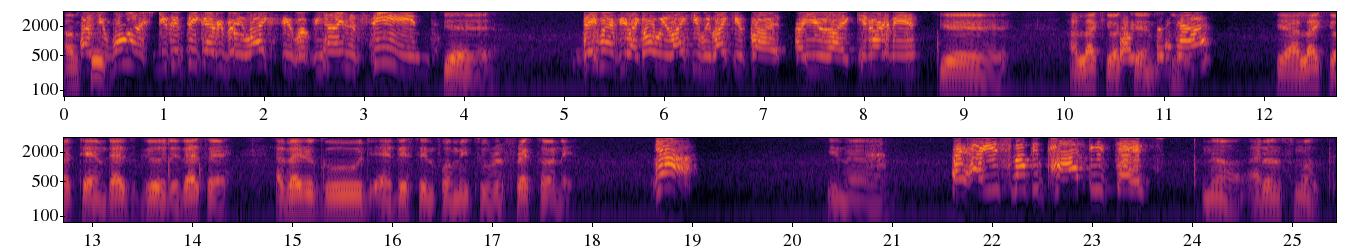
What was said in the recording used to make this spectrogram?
I'm as still, you want. You can think everybody likes you, but behind the scenes, yeah, they might be like, "Oh, we like you, we like you," but are you like, you know what I mean? yeah. I like your Are you terms, though. that? Yeah, I like your term. That's good. That's a, a very good uh, thing for me to reflect on it. Yeah. You know, Are, are you smoking pot these days? no, I don't smoke.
